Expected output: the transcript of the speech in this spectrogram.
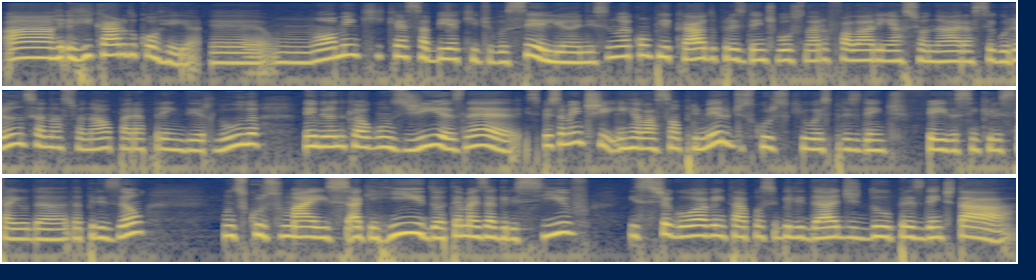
a Ricardo Correia, é um homem que quer saber aqui de você, Eliane, se não é complicado o presidente Bolsonaro falar em acionar a segurança nacional para prender Lula, lembrando que há alguns dias, né, especialmente em relação ao primeiro discurso que o ex-presidente fez assim que ele saiu da, da prisão, um discurso mais aguerrido, até mais agressivo, e se chegou a aventar a possibilidade do presidente estar tá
